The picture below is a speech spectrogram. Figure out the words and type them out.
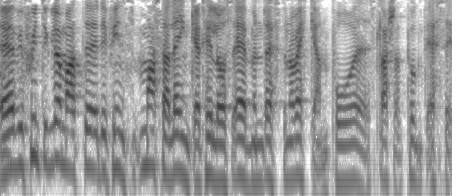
Eh, vi får inte glömma att eh, det finns massa länkar till oss även resten av veckan på eh, slashat.se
